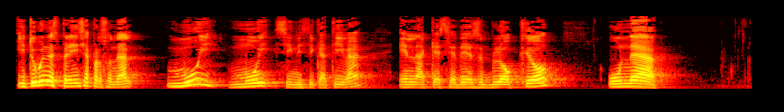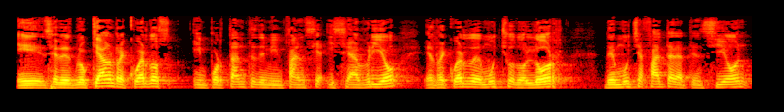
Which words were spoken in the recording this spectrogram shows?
Y tuve una experiencia personal muy, muy significativa en la que se desbloqueó una, eh, se desbloquearon recuerdos importantes de mi infancia y se abrió el recuerdo de mucho dolor, de mucha falta de atención,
